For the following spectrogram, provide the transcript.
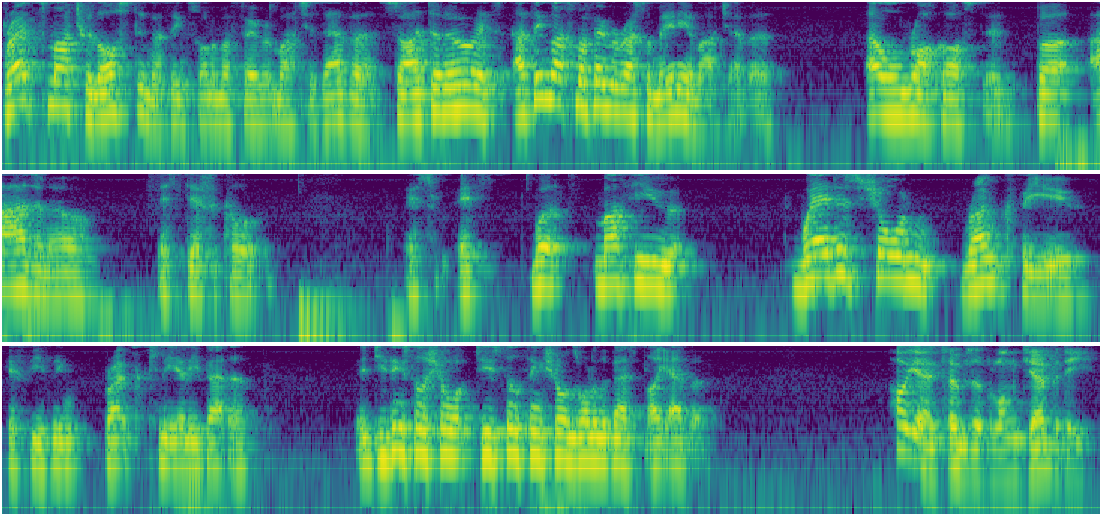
Bret's match with Austin, I think, is one of my favorite matches ever. So I don't know. It's I think that's my favorite WrestleMania match ever. I will rock Austin, but I don't know. It's difficult. It's it's well, Matthew. Where does Shawn rank for you? If you think Bret's clearly better, do you think still Shawn? Do you still think Shawn's one of the best like ever? Oh yeah, in terms of longevity,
